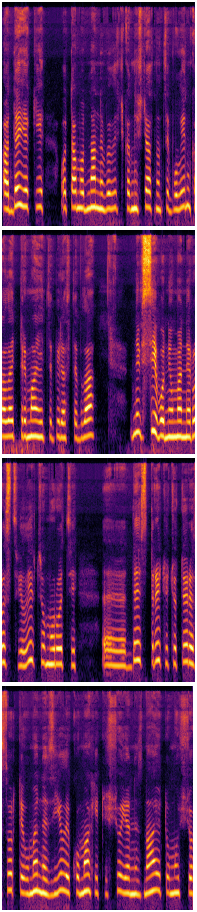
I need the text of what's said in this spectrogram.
а деякі, отам одна невеличка нещасна цибулинка, ледь тримається біля стебла. Не всі вони у мене розцвіли в цьому році. Е, Десь три чи чотири сорти у мене з'їли комахи чи що, я не знаю, тому що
